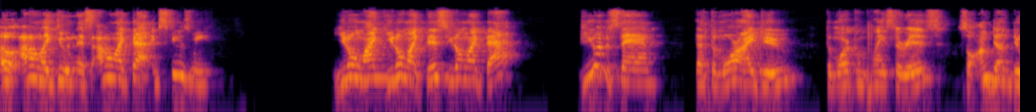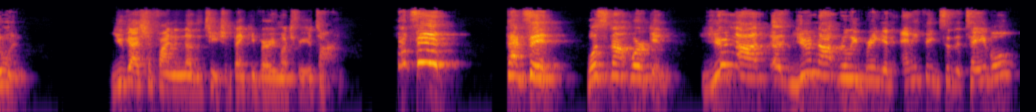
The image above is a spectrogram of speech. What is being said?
Oh, I don't like doing this. I don't like that. Excuse me. You don't like you don't like this, you don't like that? Do you understand that the more I do, the more complaints there is. So I'm done doing. You guys should find another teacher. Thank you very much for your time. That's it. That's it. What's not working? You're not uh, you're not really bringing anything to the table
